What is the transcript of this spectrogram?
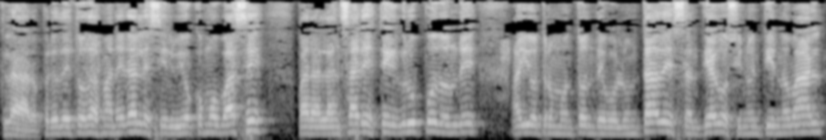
Claro, pero de todas maneras le sirvió como base para lanzar este grupo donde hay otro montón de voluntades, Santiago, si no entiendo mal,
